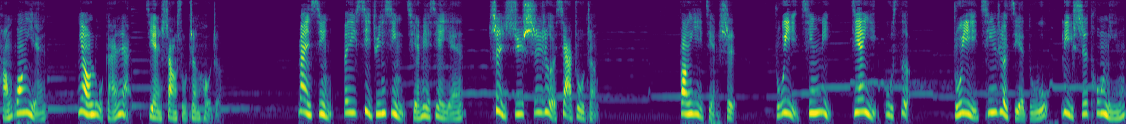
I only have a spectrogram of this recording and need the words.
膀胱炎、尿路感染见上述症候者；慢性非细菌性前列腺炎、肾虚湿热下注症。方义简释：主以清利，兼以固涩，主以清热解毒、利湿通淋，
